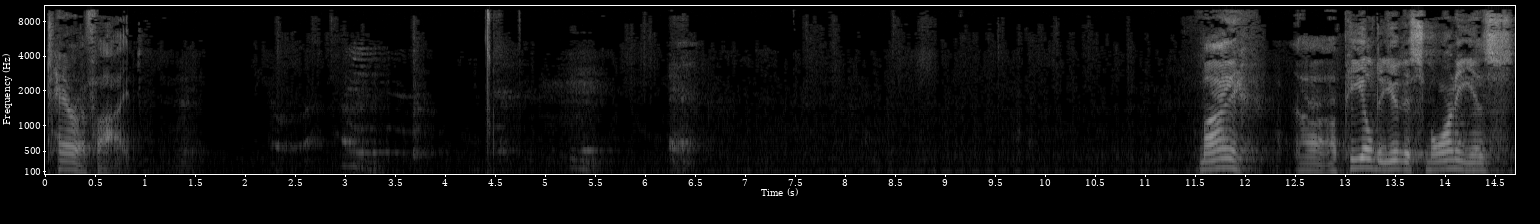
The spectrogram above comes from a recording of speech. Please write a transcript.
terrified. My uh, appeal to you this morning is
